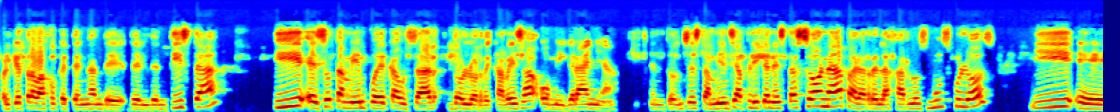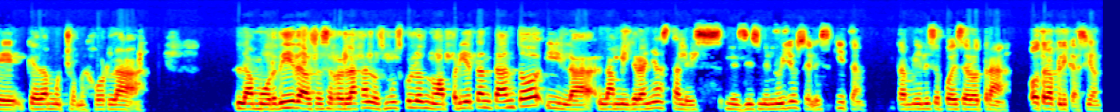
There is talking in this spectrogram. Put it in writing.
cualquier trabajo que tengan del dentista. Y eso también puede causar dolor de cabeza o migraña. Entonces también se aplica en esta zona para relajar los músculos y eh, queda mucho mejor la, mordida, o sea, se relajan los músculos, no aprietan tanto y la, migraña hasta les, les disminuye o se les quita. También ese puede ser otra, otra aplicación.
